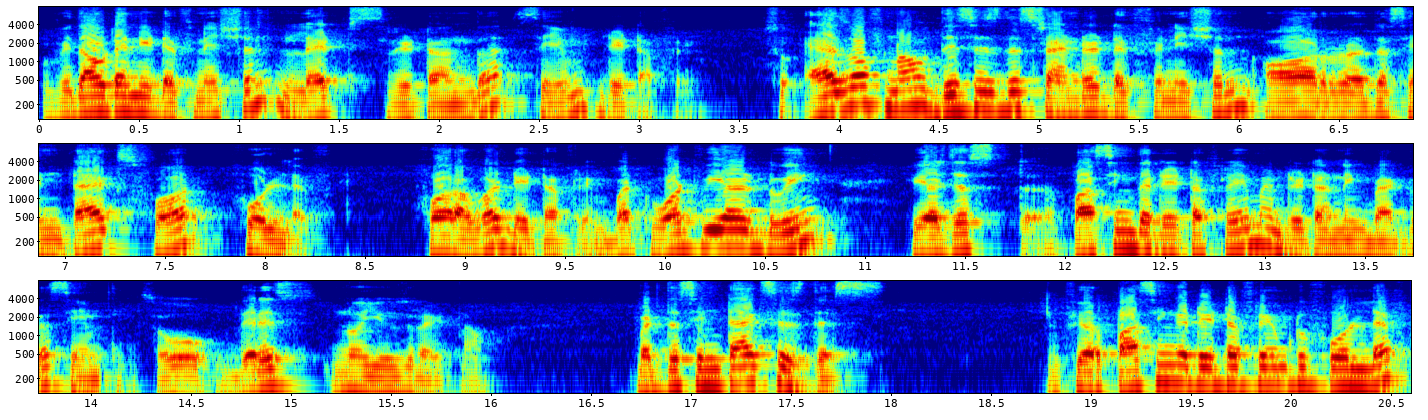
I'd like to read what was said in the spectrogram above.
without any definition, let's return the same data frame. So as of now, this is the standard definition or the syntax for fold left for our data frame. But what we are doing we are just uh, passing the data frame and returning back the same thing so there is no use right now but the syntax is this if you are passing a data frame to fold left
